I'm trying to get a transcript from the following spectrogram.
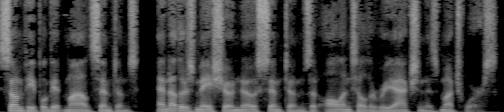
Some people get mild symptoms, and others may show no symptoms at all until the reaction is much worse.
